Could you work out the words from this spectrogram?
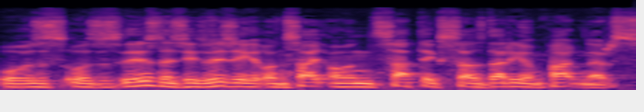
uz, uz izniecības vizīti un, sa, un satiks savus darījuma partnerus.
